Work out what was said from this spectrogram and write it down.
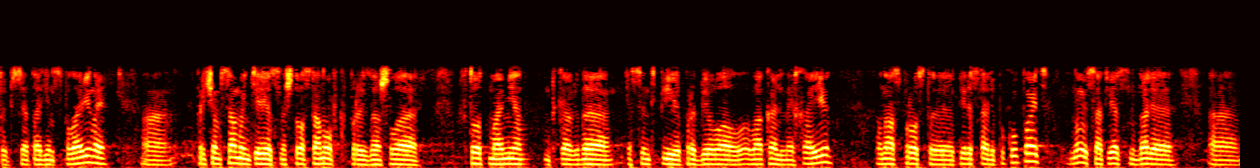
151,5. Э, причем самое интересное, что остановка произошла в тот момент, когда S&P пробивал локальные хаи, у нас просто перестали покупать, ну и, соответственно, дали э,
